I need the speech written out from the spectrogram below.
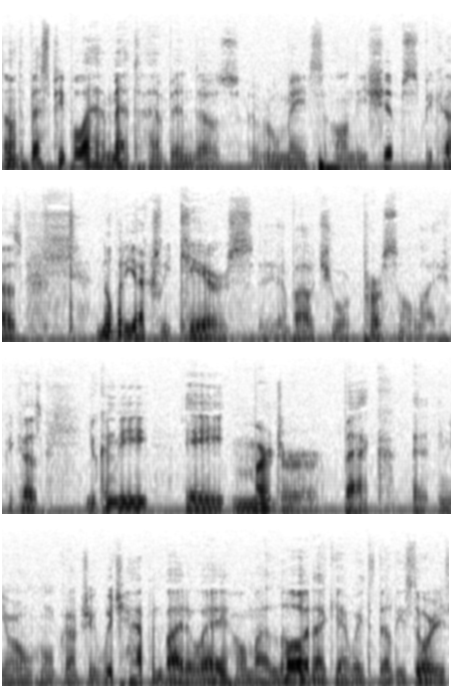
some of the best people I have met have been those roommates on these ships because nobody actually cares about your personal life because you can be a murderer back in your own home country, which happened, by the way. Oh my lord, I can't wait to tell these stories.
